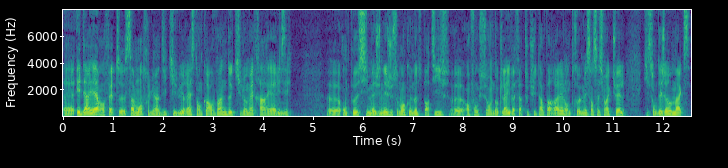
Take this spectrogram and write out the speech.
Euh, et derrière, en fait, euh, sa montre lui indique qu'il lui reste encore 22 km à réaliser. Euh, on peut s'imaginer justement que notre sportif, en fonction, donc là, il va faire tout de suite un parallèle entre mes sensations actuelles qui sont déjà au max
